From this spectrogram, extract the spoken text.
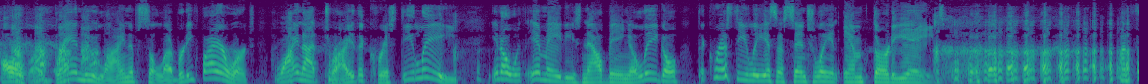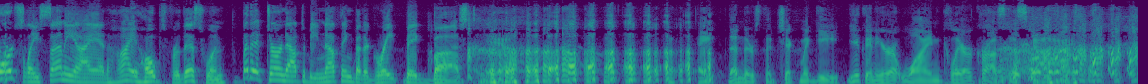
Oh, a brand new line of celebrity fireworks. Why not try the Kristi Lee? You know, with M80s now being illegal, the Kristi Lee is essentially an M38. Unfortunately, Sonny and I had high hopes for this one, but it turned out to be nothing but a great big bust. Hey, then there's the Chick McGee. You can hear it whine clear across the sky.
